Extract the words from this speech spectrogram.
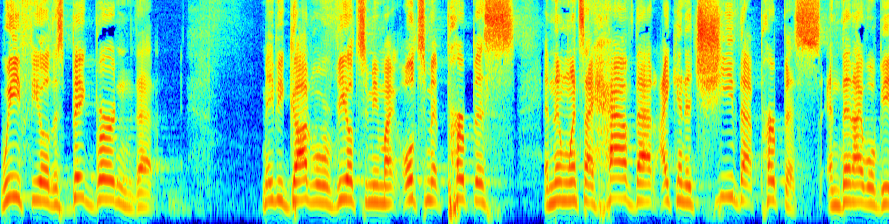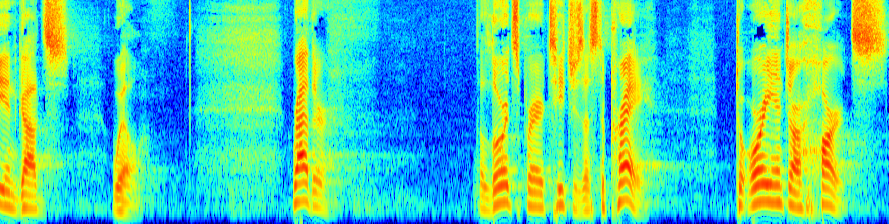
We feel this big burden that Maybe God will reveal to me my ultimate purpose, and then once I have that, I can achieve that purpose, and then I will be in God's will. Rather, the Lord's Prayer teaches us to pray, to orient our hearts,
